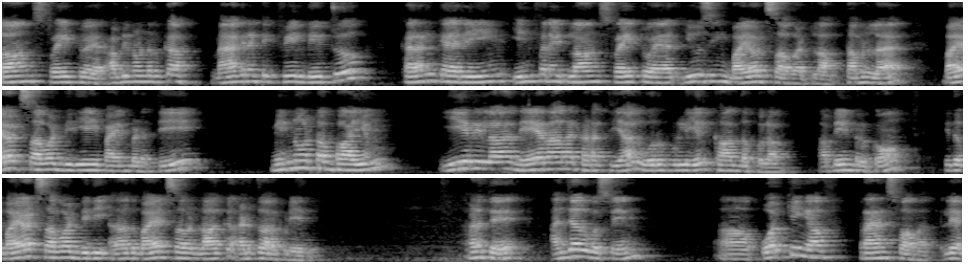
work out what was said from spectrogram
long straight wire அப்படின்னு ஒண்ணு இருக்கா? Magnetic field due to current carrying infinite long straight wire using Biot Savart law தமிழ்ல பயோட் சவர்ட் விதியை பயன்படுத்தி மின்னோட்டம் பாயும் ஈரிலா நேரான கடத்தியால் ஒரு புள்ளியில் காந்தப்புலம் அப்படின்னு இருக்கும். இது பயோட் சவர்ட் விதி அதாவது பயோட் சவர்ட் லாக்கு அடுத்து வரக்கூடியது. அடுத்து அஞ்சாவது கொஸ்டின் ஒர்க்கிங் ஆஃப் டிரான்ஸ்ஃபார்மர் இல்லையா?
